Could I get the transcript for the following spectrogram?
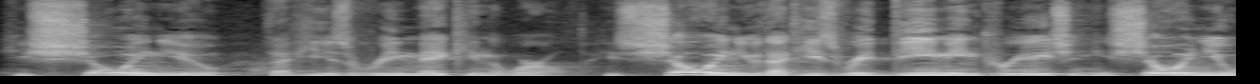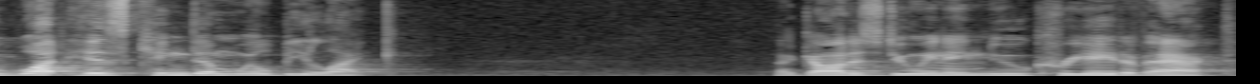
He's showing you that he is remaking the world. He's showing you that he's redeeming creation. He's showing you what his kingdom will be like. That God is doing a new creative act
